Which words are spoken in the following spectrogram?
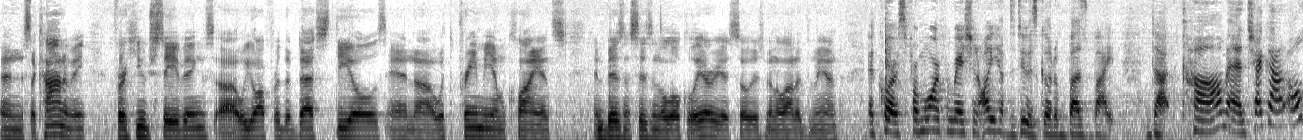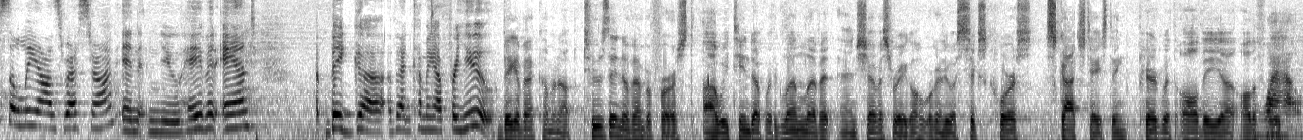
in this economy, for huge savings. Uh, we offer the best deals and uh, with premium clients and businesses in the local area. So there's been a lot of demand. Of course, for more information, all you have to do is go to buzzbite.com and check out also Leon's Restaurant in New Haven and big uh, event coming up for you. Big event coming up Tuesday, November 1st. Uh, we teamed up with Glenlivet and Chivas Regal. We're going to do a six-course Scotch tasting paired with all the uh, all the food. Wow.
